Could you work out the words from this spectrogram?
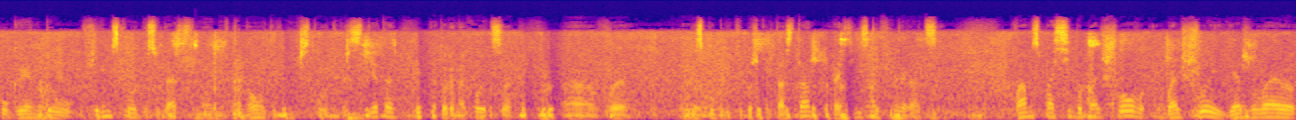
УГНТУ Фимского государственного нефтяного технического университета, который находится э, в Республики Башкортостан Российской Федерации. Вам спасибо большое, большое. Я желаю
